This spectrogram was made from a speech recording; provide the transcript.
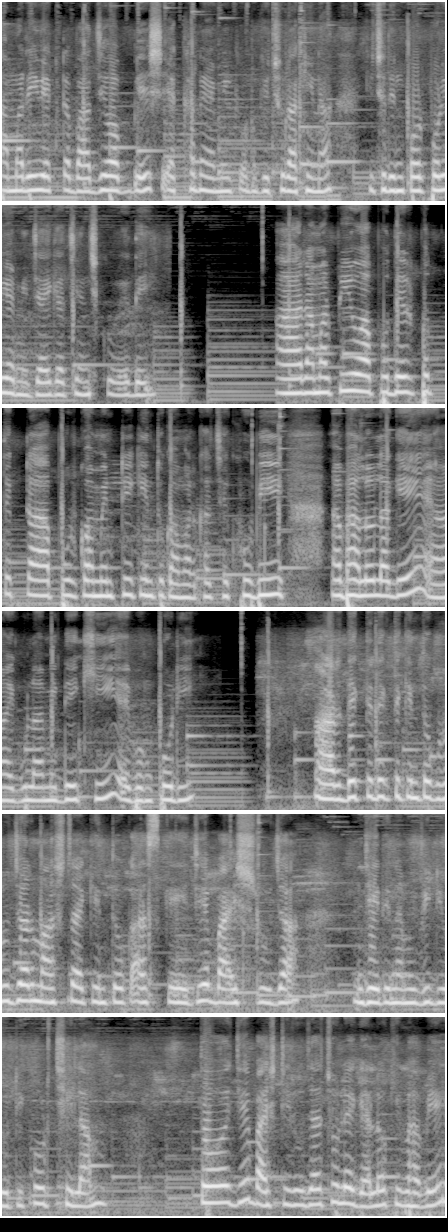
আমার এই একটা বাজে অভ্যেস, এখানে আমি কোনো কিছু রাখি না। কিছুদিন পর পরই আমি জায়গা চেঞ্জ করে দেই। আর আমার প্রিয় আপুদের প্রত্যেকটা আপুর কমেন্টই কিন্তু আমার কাছে খুবই ভালো লাগে। এগুলো আমি দেখি এবং পড়ি। আর দেখতে দেখতে কিন্তু রোজার মাসটা কিন্তু আজকে যে বাইশ রোজা যেদিন আমি ভিডিওটি করছিলাম। তো যে বাইশটি রোজা চলে গেল কীভাবে?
